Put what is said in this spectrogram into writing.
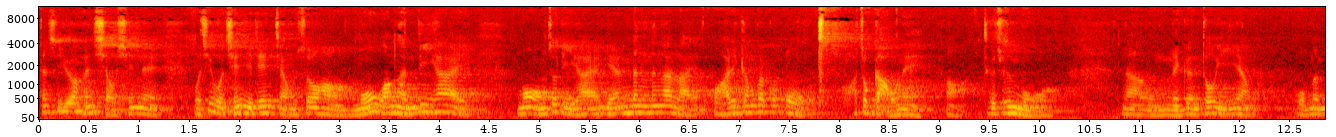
但是又要很小心呢。我记得我前几天讲说哈，魔王很厉害，魔王就厉害，也能能啊来，哇，你感觉哦，哇，做搞呢，啊，这个就是魔。那我们每个人都一样。我们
